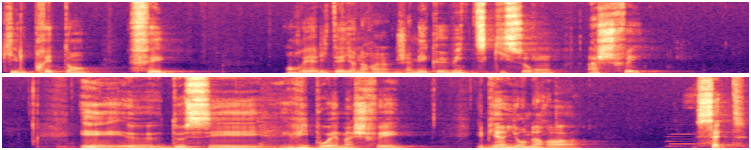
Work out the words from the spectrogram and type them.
qu'il prétend faits. En réalité, il n'y en aura jamais que huit qui seront achevés. Et euh, de ces huit poèmes achevés, eh bien, il y en aura sept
